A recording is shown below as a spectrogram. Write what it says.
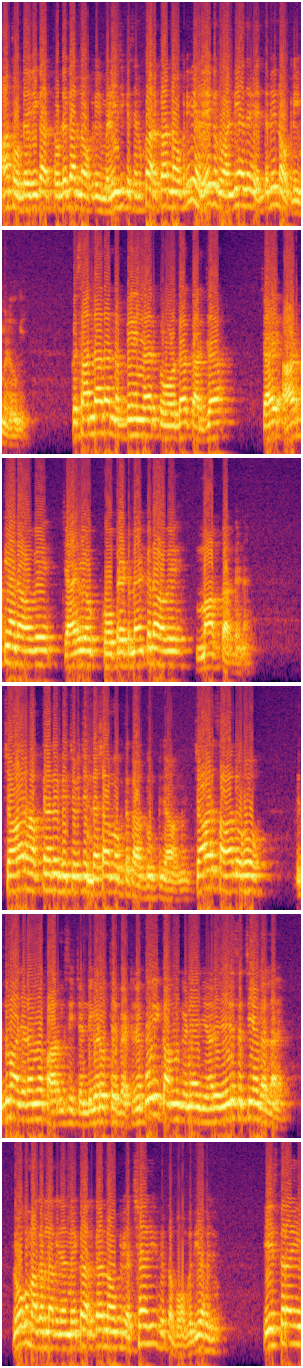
ਆ ਤੁਹਾਡੇ ਵੀ ਘਰ, ਤੁਹਾਡੇ ਘਰ ਨੌਕਰੀ ਮਿਲੀ ਸੀ ਕਿਸੇ ਨੂੰ? ਘਰ ਘਰ ਨੌਕਰੀ ਵੀ ਹਰੇਕ ਗਵਾਂਢੀਆਂ ਦੇ ਇੱਧਰ ਵੀ ਨੌਕਰੀ ਮਿਲੂਗੀ। ਕਿਸਾਨਾਂ ਦਾ 90000 ਕਰੋੜ ਦਾ ਕਰਜ਼ਾ, ਚਾਹੇ ਆੜਤੀਆਂ ਦਾ ਹੋਵੇ, ਚਾਹੇ ਉਹ ਕੋਆਪਰੇਟ ਬੈਂਕ ਦਾ ਹੋਵੇ, ਮਾਫ ਕਰ ਦੇਣਾ। ਚਾਰ ਹਫ਼ਤਿਆਂ ਦੇ ਵਿੱਚ ਵਿੱਚ ਨਸ਼ਾ ਮੁਕਤ ਕਰ ਦੂੰ ਪੰਜਾਬ ਨੂੰ। 4 ਸਾਲ ਉਹ ਸਿੱਧਵਾਂ ਜਿਹੜਾ ਉਹਨਾਂ ਫਾਰਮਸੀ ਚੰਡੀਗੜ੍ਹ ਉੱਥੇ ਬੈਠੇ ਨੇ ਕੋਈ ਕੰਮ ਗਿਣਿਆ ਰਿਹਾ ਜਿਹੜੇ ਸੱਚੀਆਂ ਗੱਲਾਂ ਨੇ। ਲੋਕ ਮਗਰ ਲੱਗ ਜਾਂਦੇ ਘਰ ਘਰ ਨੌਕਰੀ ਅੱਛਾ ਜੀ ਫਿਰ ਤਾਂ ਬਹੁਤ ਵਧੀਆ ਹੋ ਜੂ ਇਸ ਤਰ੍ਹਾਂ ਹੀ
